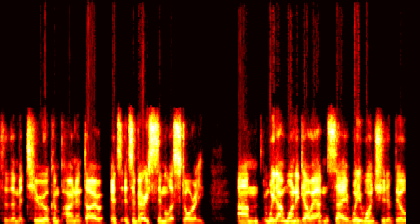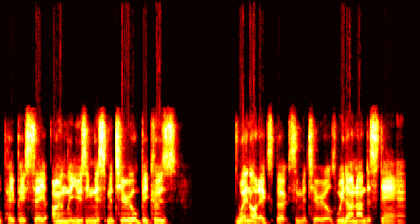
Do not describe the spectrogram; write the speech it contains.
to the material component, though, it's it's a very similar story. Um, we don't want to go out and say we want you to build PPC only using this material because we're not experts in materials. We don't understand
